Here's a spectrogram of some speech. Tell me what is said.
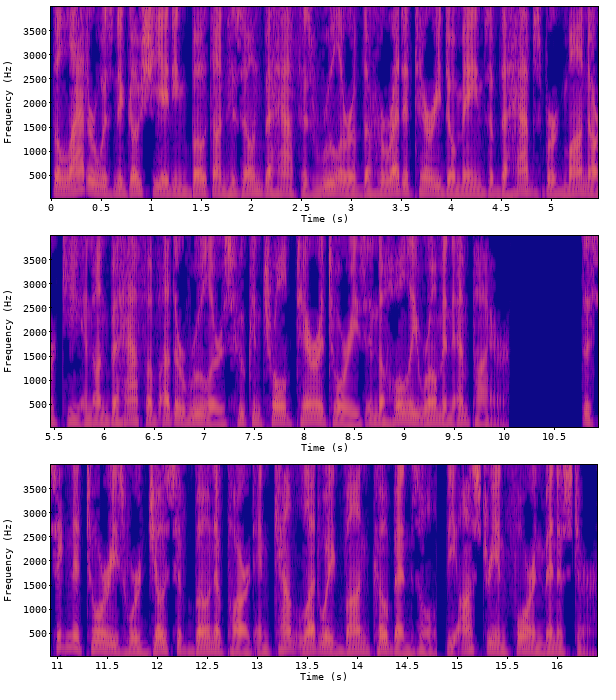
The latter was negotiating both on his own behalf as ruler of the hereditary domains of the Habsburg monarchy and on behalf of other rulers who controlled territories in the Holy Roman Empire. The signatories were Joseph Bonaparte and Count Ludwig von Cobenzl, the Austrian foreign minister.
